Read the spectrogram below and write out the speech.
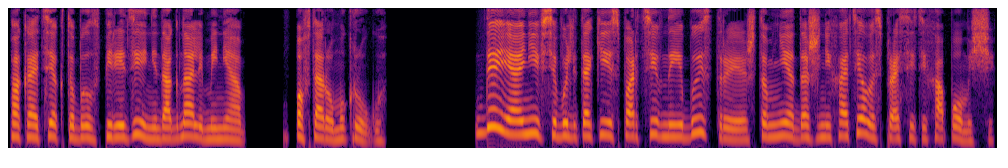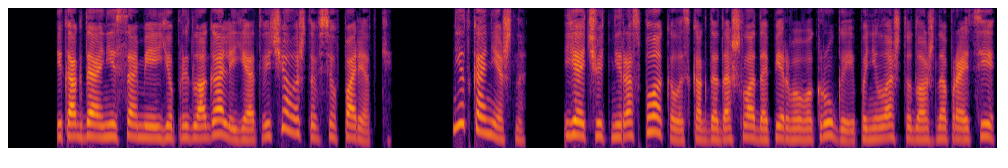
пока те, кто был впереди, не догнали меня по второму кругу. Да и они все были такие спортивные и быстрые, что мне даже не хотелось просить их о помощи. И когда они сами ее предлагали, я отвечала, что все в порядке. Нет, конечно. Я чуть не расплакалась, когда дошла до первого круга и поняла, что должна пройти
